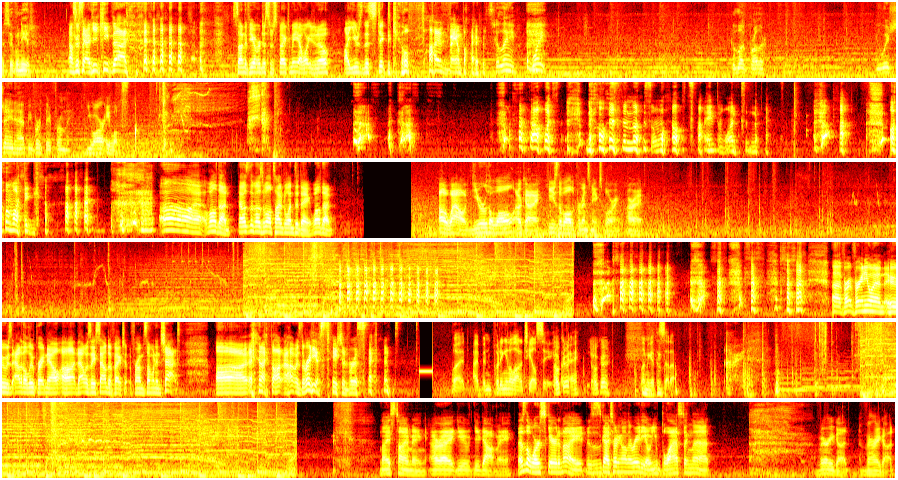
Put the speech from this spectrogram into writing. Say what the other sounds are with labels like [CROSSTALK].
A souvenir. I was gonna say, you keep that. [LAUGHS] Son, if you ever disrespect me, I want you to know I used this stick to kill [LAUGHS] five vampires. Shalem, wait. Good luck, brother. You wish Zane a happy birthday from me. You are a loaf. [LAUGHS] that was that was the most well-timed one tonight. [LAUGHS] oh my god. Oh, well done. That was the most well-timed one today. Well done. Oh wow, you're the wall? Okay. He's the wall that prevents me exploring. Alright. [LAUGHS] Uh, for, for anyone who's out of the loop right now, uh, that was a sound effect from someone in chat. Uh, [LAUGHS] and I thought I was the radio [LAUGHS] station for a second. But I've been putting in a lot of TLC. Okay. Okay. Okay. Let me get this set up. Nice timing. All right, you you got me. That's the worst scare tonight. This is this guy turning on the radio and you blasting that? [SIGHS] Very good. Very good.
